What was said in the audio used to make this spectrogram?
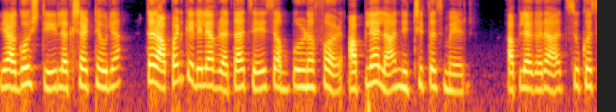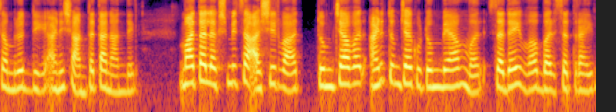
या गोष्टी लक्षात ठेवल्या तर आपण केलेल्या व्रताचे संपूर्ण फळ आपल्याला निश्चितच मिळेल. आपल्या घरात सुख समृद्धी आणि शांतता नांदेल. माता लक्ष्मीचा आशीर्वाद तुमच्यावर आणि तुमच्या कुटुंबियांवर सदैव बरसत राहील.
